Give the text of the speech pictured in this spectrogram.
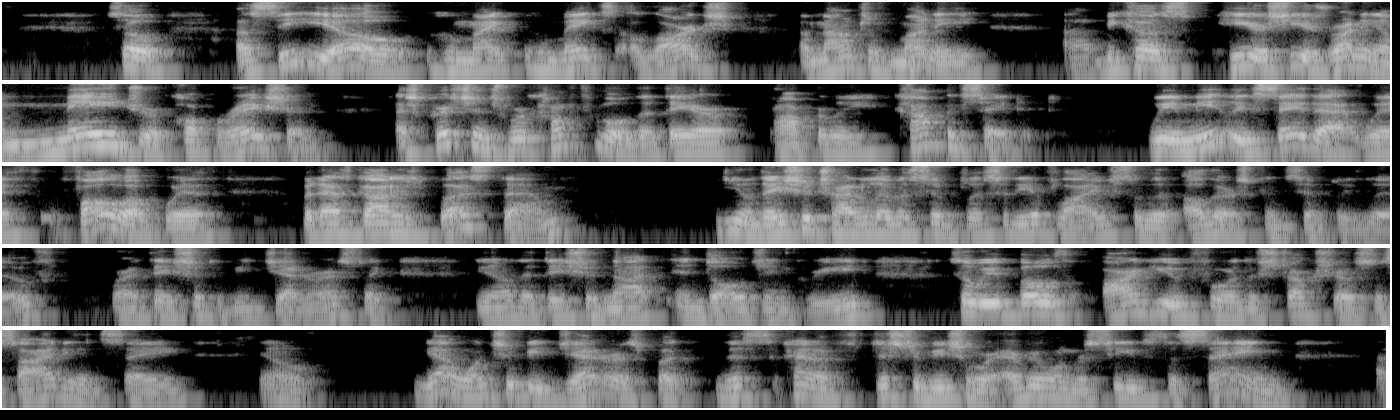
So a CEO who might who makes a large amount of money uh, because he or she is running a major corporation, as Christians, we're comfortable that they are properly compensated. We immediately say that with follow up with, but as God has blessed them, you know, they should try to live a simplicity of life so that others can simply live, right? They should be generous, like, you know, that they should not indulge in greed. So we both argue for the structure of society and say, you know, yeah, one should be generous, but this kind of distribution where everyone receives the same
